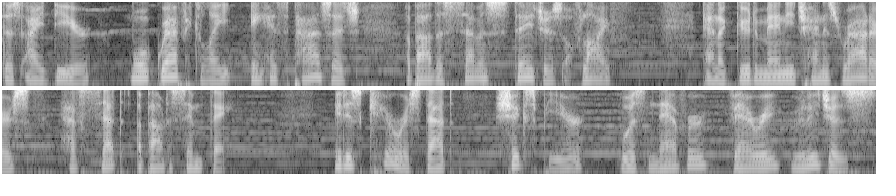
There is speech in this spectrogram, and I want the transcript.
this idea more graphically in his passage about the seven stages of life, and a good many Chinese writers have said about the same thing. It is curious that Shakespeare was never very religious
